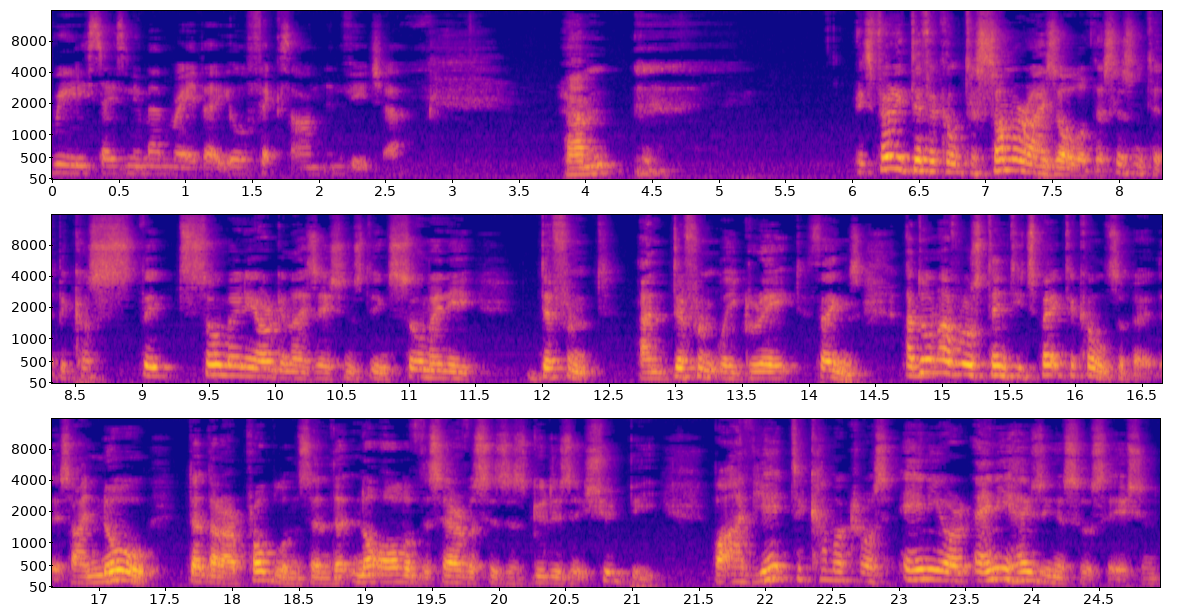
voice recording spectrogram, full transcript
really stays in your memory that you'll fix on in the future? Um, it's very difficult to summarise all of this, isn't it? Because there so many organisations doing so many different and differently great things. I don't have rose tinted spectacles about this. I know that there are problems and that not all of the service is as good as it should be. But I've yet to come across any or any housing association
